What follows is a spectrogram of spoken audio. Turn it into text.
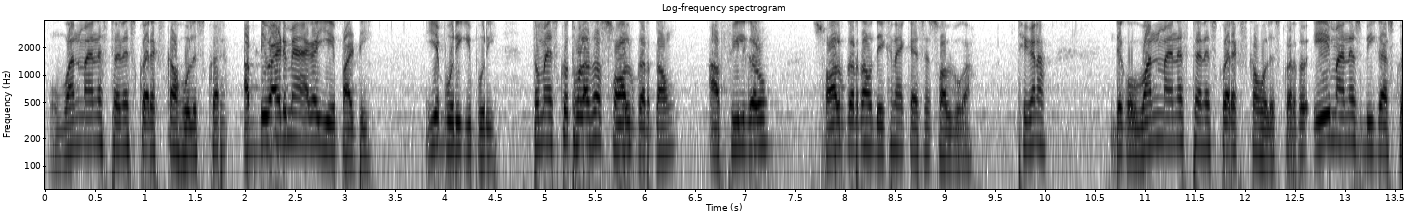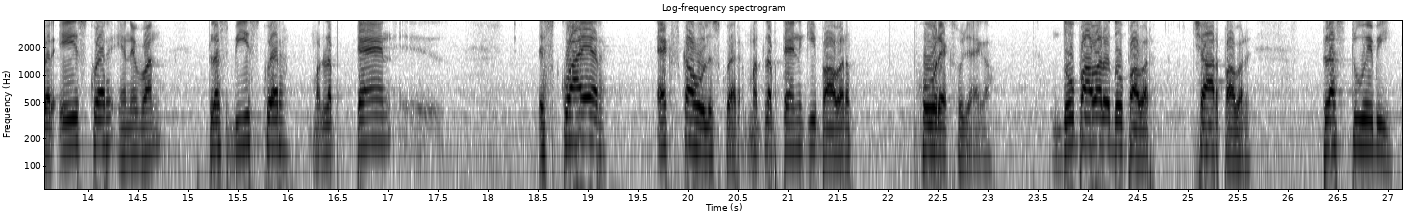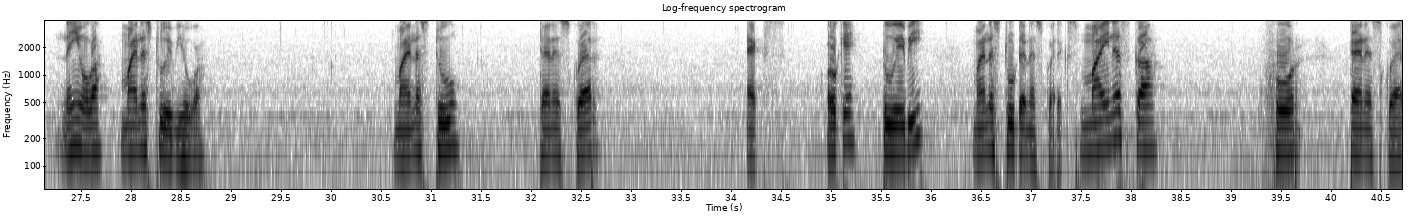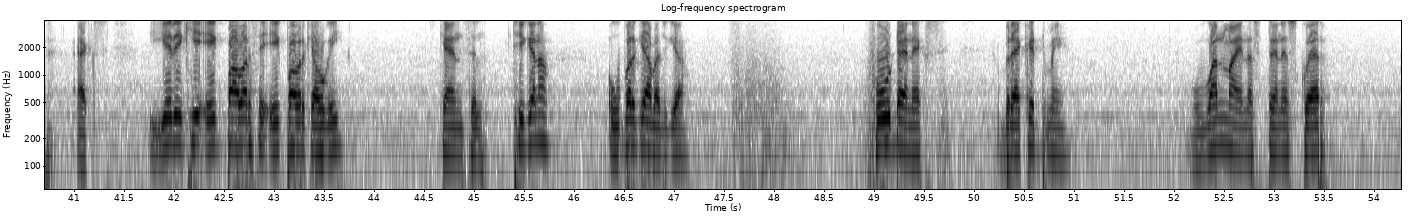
One minus tan square x का होल स्क्वायर अब डिवाइड में आएगा ये पार्टी ये पूरी की पूरी। तो मैं इसको थोड़ा सा सॉल्व करता हूँ। आप फील करो। सॉल्व करता हूँ, देखना है कैसे सॉल्व होगा। ठीक है ना? देखो, one minus tan square x का होल स्क्वायर तो ए माइनस बी का स्क्वायर ए स्क्वायर यानी वन प्लस बी स्क्वायर मतलब टेन स्क्वायर एक्स का होल स्क्वायर मतलब टेन की पावर फोर एक्स हो जाएगा। दो पावर और दो पावर, चार power. Plus two A B नहीं होगा, माइनस टू ए बी होगा। Minus two tan square x, okay? Two A B minus two tan square x. Minus का फोर टेन स्क्वायर एक्स। ये देखिए, एक पावर से एक पावर क्या हो गई? कैंसिल। ठीक है ना? ऊपर क्या बच गया? फोर टेन एक्स ब्रैकेट में one minus tan square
